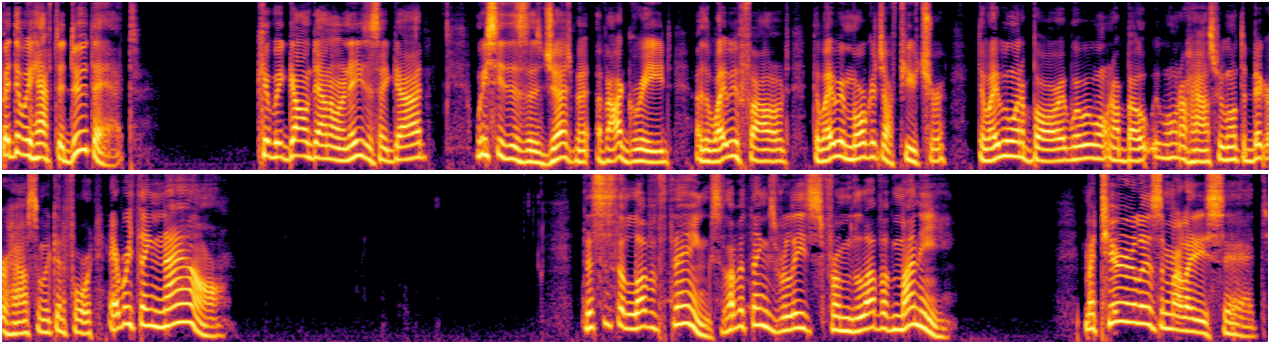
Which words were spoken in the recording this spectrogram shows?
But do we have to do that? Could we go down on our knees and say, God, we see this as a judgment of our greed, of the way we followed, the way we mortgage our future, the way we want to borrow, where we want our boat, we want our house, we want the bigger house than we can afford. Everything now. This is the love of things. Love of things released from the love of money. Materialism, our lady said.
